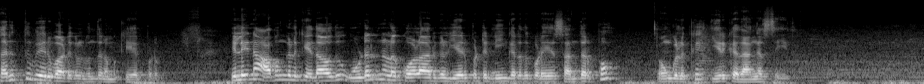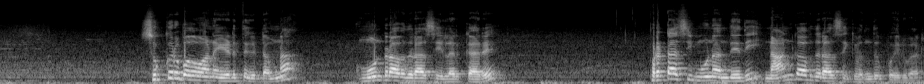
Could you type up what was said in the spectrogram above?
கருத்து வேறுபாடுகள் வந்து நமக்கு ஏற்படும். இல்லைன்னா அவங்களுக்கு ஏதாவது உடல்நல கோளாறுகள் ஏற்பட்டு நீங்கிறதுக்குடைய சந்தர்ப்பம் உங்களுக்கு இருக்கதாங்க செய்யுது. சுக்கிர பகவானை எடுத்துக்கிட்டோம்னா மூன்றாவது ராசியில் இருக்கார். புரட்டாசி மூணாம் தேதி நான்காவது ராசிக்கு வந்து போயிடுவார்.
